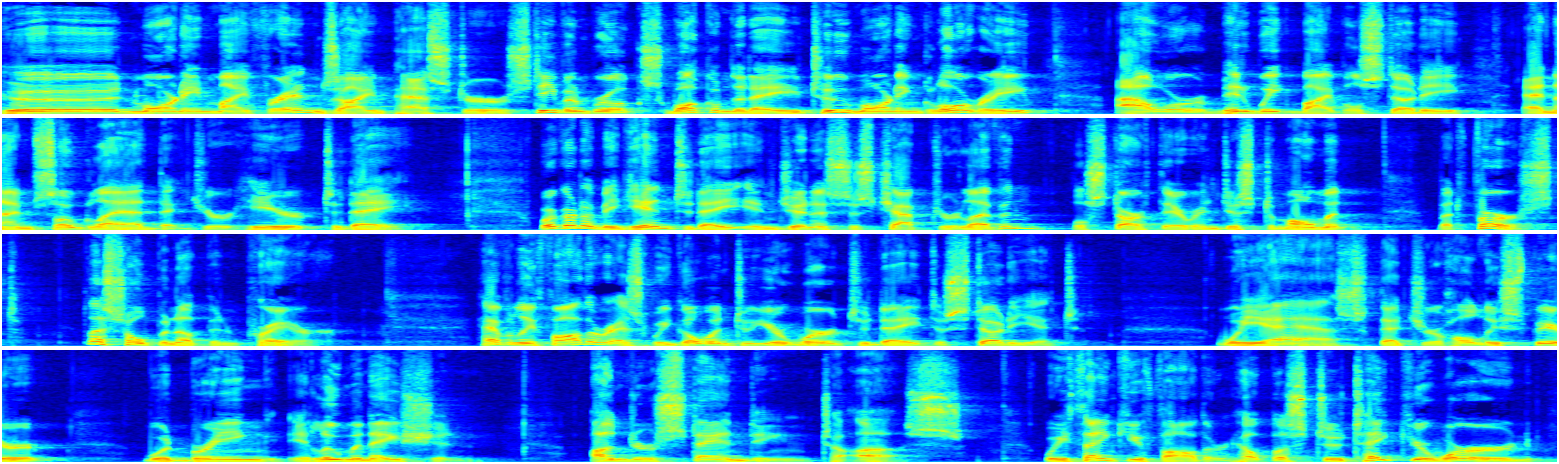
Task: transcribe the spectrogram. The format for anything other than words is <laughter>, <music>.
Good morning, my friends. I'm Pastor Stephen Brooks. Welcome today to Morning Glory, our midweek Bible study, and I'm so glad that you're here today. We're going to begin today in Genesis chapter 11. We'll start there in just a moment, but first, let's open up in prayer. Heavenly Father, as we go into your word today to study it, we ask that your Holy Spirit would bring illumination, understanding to us. We thank you, Father. Help us to take your word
